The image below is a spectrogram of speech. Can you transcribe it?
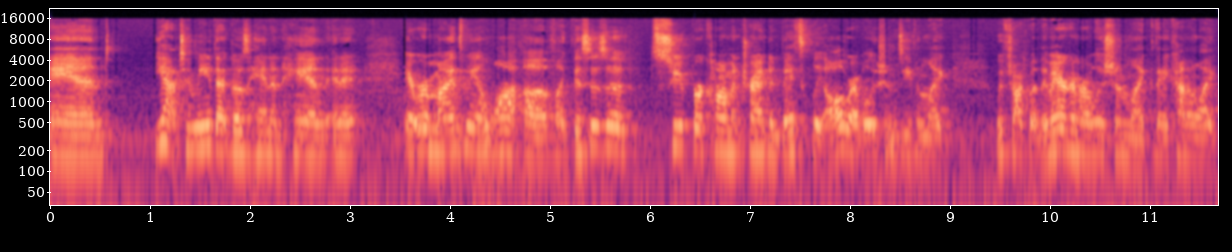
And yeah, to me that goes hand in hand and it it reminds me a lot of like this is a super common trend in basically all revolutions, even like we've talked about the American Revolution, like they kind of like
